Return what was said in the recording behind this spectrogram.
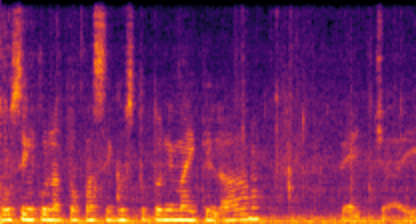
Busing ko na to kasi gusto to ni Michael ang pechay.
